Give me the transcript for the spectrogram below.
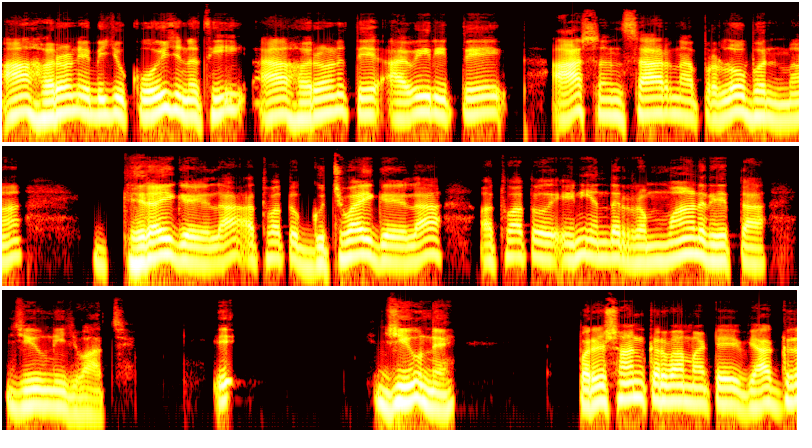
આ હરણ એ બીજું કોઈ જ નથી. આ હરણ તે આવી રીતે આ સંસારના પ્રલોભનમાં ઘેરાઈ ગયેલા અથવા તો ગૂંચવાઈ ગયેલા અથવા તો એની અંદર રમવાણ રહેતા જીવની જ વાત છે. જીવને પરેશાન કરવા માટે વ્યાઘ્ર,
